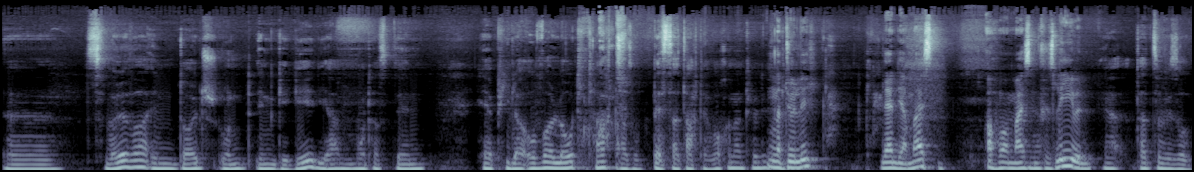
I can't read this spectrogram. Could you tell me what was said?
äh, Zwölfer in Deutsch und in GG. Die haben montags den Herr Pieler Overload-Tag, also bester Tag der Woche natürlich. Natürlich. Lernen die am meisten. Auch am meisten fürs Leben. Ja, das sowieso.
